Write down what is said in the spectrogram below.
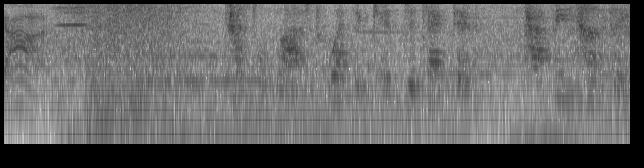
Done. Tesla Blast weapon kit detected. Happy hunting.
